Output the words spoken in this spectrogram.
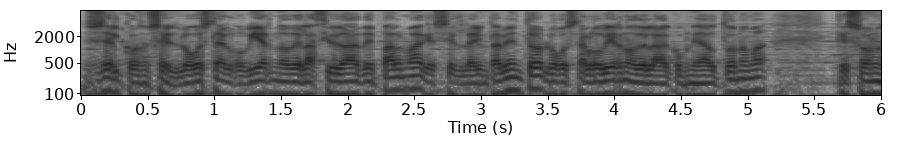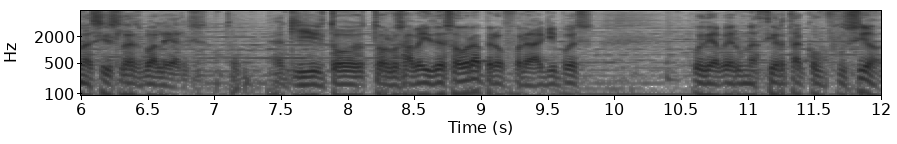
Ese es el Consell. Luego está el gobierno de la ciudad de Palma, que es el ayuntamiento. Luego está el gobierno de la comunidad autónoma, que son las Islas Baleares. Aquí todo, todo lo sabéis de sobra, pero fuera de aquí, pues puede haber una cierta confusión.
